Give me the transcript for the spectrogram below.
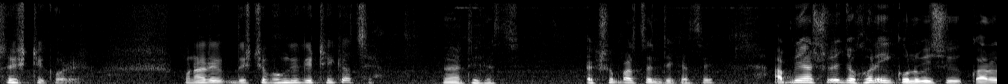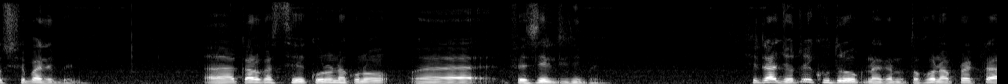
সৃষ্টি করে। ওনার দৃষ্টিভঙ্গি কি ঠিক আছে? হ্যাঁ ঠিক আছে। একশো পার্সেন্ট ঠিক আছে। আপনি আসলে যখনই কোনো বিষয় কারও সেবা নেবেন কারও কাছ থেকে কোনো না কোনো ফেসিলিটি নেবেন, সেটা যতই ক্ষুদ্র হোক না কেন, তখন আপনার একটা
